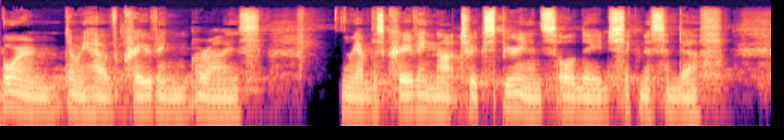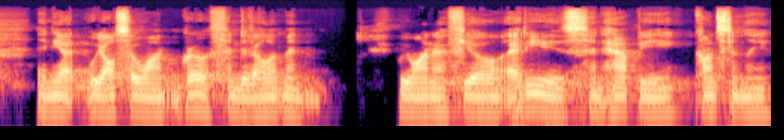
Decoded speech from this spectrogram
born, then we have craving arise. And we have this craving not to experience old age, sickness, and death. And yet, we also want growth and development. We want to feel at ease and happy constantly.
